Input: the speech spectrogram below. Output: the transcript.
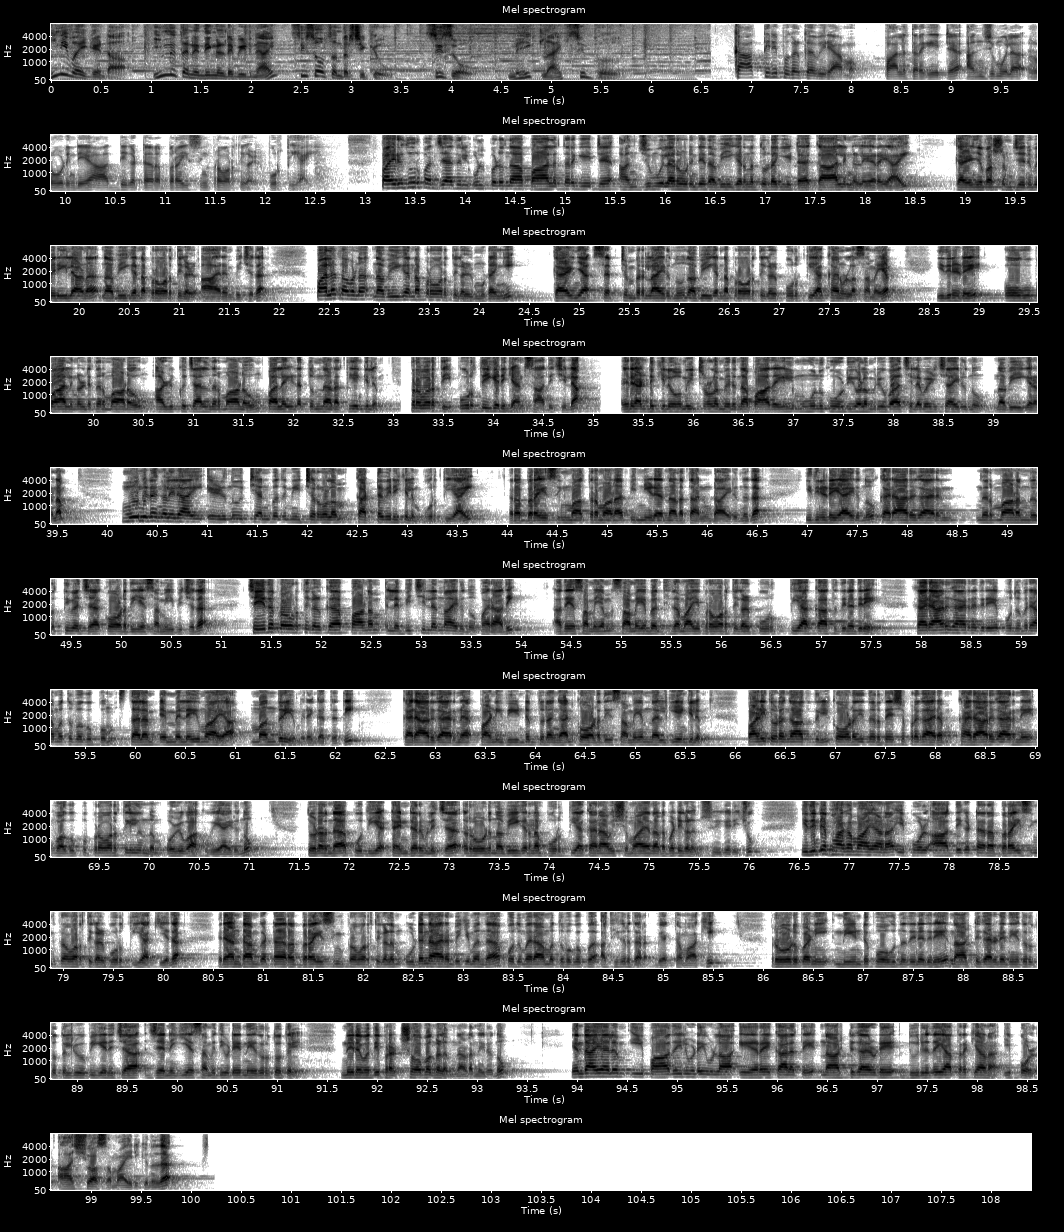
ഇനി വൈകേണ്ട. ഇന്ന് തന്നെ നിങ്ങളുടെ വീടിനായി സിസോ സന്ദർശിക്കൂ. സിസോ മേക്ക് ലൈഫ് സിമ്പിൾ കാത്തിരിപ്പുകൾക്ക് വിരാമം. പാലത്തറ ഗേറ്റ് അഞ്ചുമൂല റോഡിന്റെ ആദ്യഘട്ട റബ്ബറൈസിംഗ് പ്രവർത്തികൾ പൂർത്തിയായി. പരുതൂർ പഞ്ചായത്തിൽ ഉൾപ്പെടുന്ന പാലത്തറ ഗേറ്റ് അഞ്ചുമൂല റോഡിന്റെ നവീകരണം തുടങ്ങിയിട്ട് കാലങ്ങളേറെയായി. കഴിഞ്ഞ വർഷം ജനുവരിയിലാണ് നവീകരണ പ്രവർത്തികൾ ആരംഭിച്ചത്. പലതവണ നവീകരണ പ്രവർത്തികൾ മുടങ്ങി. കഴിഞ്ഞ സെപ്റ്റംബറിലായിരുന്നു നവീകരണ പ്രവർത്തികൾ പൂർത്തിയാക്കാനുള്ള സമയം. ഇതിനിടെ ഓവുപാലങ്ങളുടെ നിർമ്മാണവും അഴുക്കുചാൽ നിർമ്മാണവും പലയിടത്തും നടത്തിയെങ്കിലും പ്രവൃത്തി പൂർത്തീകരിക്കാൻ സാധിച്ചില്ല. രണ്ട് കിലോമീറ്ററോളം വരുന്ന പാതയിൽ മൂന്ന് കോടിയോളം രൂപ ചെലവഴിച്ചായിരുന്നു നവീകരണം. മൂന്നിടങ്ങളിലായി എഴുന്നൂറ്റി അൻപത് മീറ്ററോളം കട്ടവിരിക്കലും പൂർത്തിയായി. റബ്ബറൈസിംഗ് മാത്രമാണ് പിന്നീട് നടത്താനുണ്ടായിരുന്നത്. ഇതിനിടെയായിരുന്നു കരാറുകാരൻ നിർമ്മാണം നിർത്തിവെച്ച് കോടതിയെ സമീപിച്ചത്. ചെയ്ത പ്രവൃത്തികൾക്ക് പണം ലഭിച്ചില്ലെന്നായിരുന്നു പരാതി. അതേസമയം സമയബന്ധിതമായി പ്രവർത്തികൾ പൂർത്തിയാക്കാത്തതിനെതിരെ കരാറുകാരനെതിരെ പൊതുമരാമത്ത് വകുപ്പും സ്ഥലം എം എൽ എയുമായ മന്ത്രിയും രംഗത്തെത്തി. കരാറുകാരന് പണി വീണ്ടും തുടങ്ങാൻ കോടതി സമയം നൽകിയെങ്കിലും പണി തുടങ്ങാത്തതിൽ കോടതി നിർദ്ദേശപ്രകാരം കരാറുകാരനെ വകുപ്പ് പ്രവൃത്തിയിൽ നിന്നും ഒഴിവാക്കുകയായിരുന്നു. തുടർന്ന് പുതിയ ടെൻഡർ വിളിച്ച് റോഡ് നവീകരണം പൂർത്തിയാക്കാൻ ആവശ്യമായ നടപടികളും സ്വീകരിച്ചു. ഇതിന്റെ ഭാഗമായാണ് ഇപ്പോൾ ആദ്യഘട്ട റബ്ബറൈസിംഗ് പ്രവർത്തികൾ പൂർത്തിയാക്കിയത്. രണ്ടാം ഘട്ട റബ്ബറൈസിംഗ് പ്രവർത്തികളും ഉടൻ ആരംഭിക്കുമെന്ന് പൊതുമരാമത്ത് വകുപ്പ് അധികൃതർ വ്യക്തമാക്കി. റോഡ് പണി നീണ്ടുപോകുന്നതിനെതിരെ നാട്ടുകാരുടെ നേതൃത്വത്തിൽ രൂപീകരിച്ച ജനകീയ സമിതിയുടെ നേതൃത്വത്തിൽ നിരവധി പ്രക്ഷോഭങ്ങളും നടന്നിരുന്നു. എന്തായാലും ഈ പാതയിലൂടെയുള്ള ഏറെക്കാലത്തെ നാട്ടുകാരുടെ ദുരിതയാത്രയ്ക്കാണ് ഇപ്പോൾ ആശ്വാസമായിരിക്കുന്നത്.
